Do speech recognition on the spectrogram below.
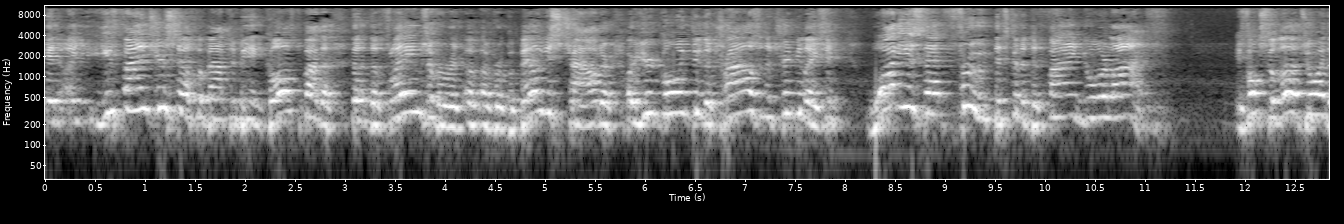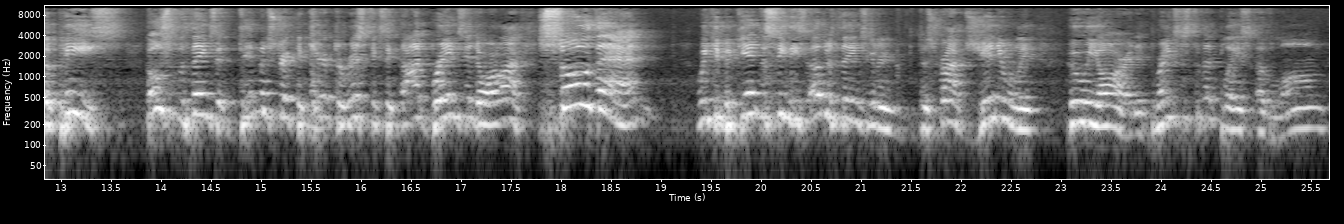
and uh, you find yourself about to be engulfed by the, the, the flames of a, of a rebellious child, or, or you're going through the trials and the tribulation, what is that fruit that's going to define your life? And folks, the love, joy, the peace, those are the things that demonstrate the characteristics that God brings into our life so that we can begin to see these other things that are describe genuinely who we are. And it brings us to that place of long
